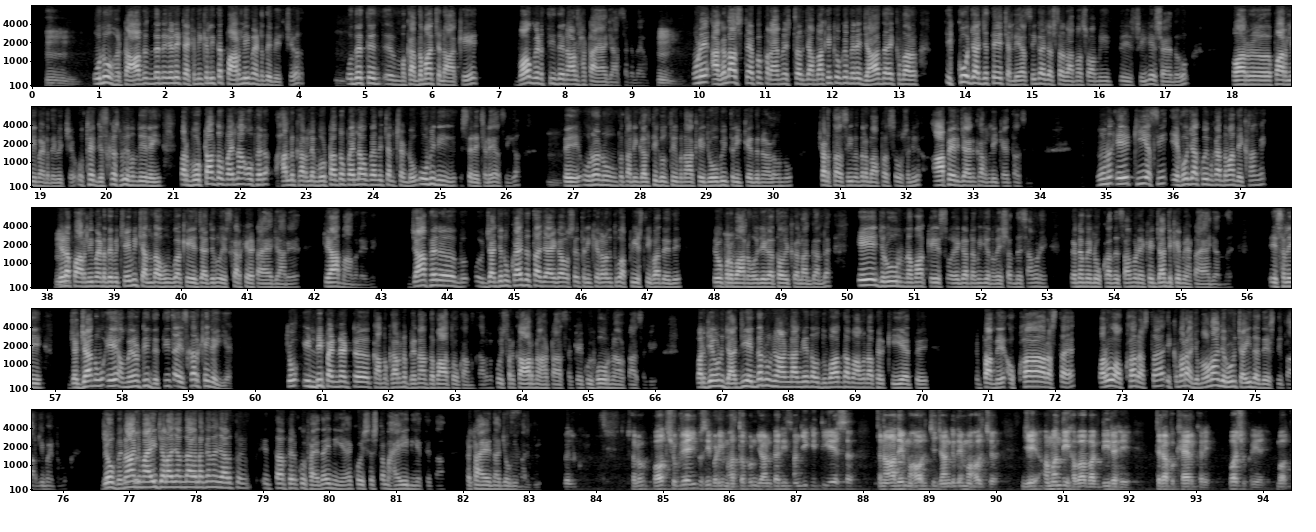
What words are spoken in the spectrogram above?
ਉਹਨੂੰ ਹਟਾ ਦਿੰਦੇ ਨੇ ਜਿਹੜੇ ਟੈਕਨੀਕਲੀ ਤਾਂ ਪਾਰਲੀਮੈਂਟ ਦੇ ਵਿੱਚ ਉਹਦੇ ਤੇ ਮੁਕੱਦਮਾ ਚਲਾ ਕੇ ਬਹੁ ਗਿਣਤੀ ਦੇ ਨਾਲ ਹਟਾਇਆ ਜਾ ਸਕਦਾ ਹੈ। ਹੁਣ ਇਹ ਅਗਲਾ ਸਟੈਪ ਪ੍ਰਾਈਮ ਮਿਨਿਸਟਰ ਜਾਂ ਬਾਕੀ ਕਿਉਂਕਿ ਮੇਰੇ ਯਾਦ ਹੈ ਇੱਕ ਵਾਰ ਇੱਕੋ ਜੱਜ ਤੇ ਚੱਲਿਆ ਸੀਗਾ ਜਸਟਿਸ ਰਾਮਾ ਸਵਾਮੀ ਤੇ ਸੀਗੇ ਸ਼ਾਇਦ ਉਹ ਔਰ ਪਾਰਲੀਮੈਂਟ ਦੇ ਵਿੱਚ। ਉੱਥੇ ਡਿਸਕਸ ਵੀ ਹੁੰਦੀ ਰਹੀ ਪਰ ਵੋਟਾਂ ਤੋਂ ਪਹਿਲਾਂ ਉਹ ਫਿਰ ਹੱਲ ਕਰ ਲਿਆ ਵੋਟਾਂ ਤੋਂ ਪਹਿਲਾਂ ਉਹ ਕਹਿੰਦੇ ਚੱਲ ਛੱਡੋ ਉਹ ਵੀ ਨਹੀਂ ਸਿਰੇ ਚੜਿਆ ਸੀਗਾ। ਤੇ ਉਹਨਾਂ ਨੂੰ ਪਤਾ ਨਹੀਂ ਗਲਤੀ ਗੁਲਤੀ ਬਣਾ ਕੇ ਜੋ ਵੀ ਤਰੀਕੇ ਦੇ ਨਾਲ ਉਹਨੂੰ ਛੱਡਤਾ ਸੀ ਮਤਲਬ ਵਾਪਸ ਉਸ ਨੇ ਆਪੇ ਰਿਜ਼ਾਈਨ ਕਰਨ ਲਈ ਕਹਿਤਾ ਸੀ। ਹੁਣ ਇਹ ਕੀ ਅਸੀਂ ਇਹੋ ਜਿਹਾ ਕੋਈ ਮੁਕੱਦਮਾ ਦੇਖਾਂਗੇ? ਜਿਹੜਾ ਪਾਰਲੀਮੈਂਟ ਦੇ ਵਿੱਚ ਇਹ ਵੀ ਚੱਲਦਾ ਹੋਊਗਾ ਕਿ ਇਸ ਜੱਜ ਨੂੰ ਇਸ ਕਰਕੇ ਹਟਾਇਆ ਜਾ ਰਿਹਾ ਹੈ ਕਿ ਆਹ ਮਾਮਲੇ ਨੇ। ਜਾਂ ਫਿਰ ਜੱਜ ਨੂੰ ਕਹਿ ਦਿੱਤਾ ਜਾਏਗਾ ਉਸੇ ਤਰੀਕੇ ਨਾਲ ਵੀ ਤੂੰ ਆਪੀ ਅਸਤੀਫਾ ਦੇ ਦੇ ਤੇ ਉਹ। ਪ੍ਰਵਾਨ ਹੋ ਜਾਏਗਾ ਤਾਂ ਉਹ ਇੱਕ ਅਲੱਗ ਗੱਲ ਹੈ। ਇਹ ਜ਼ਰੂਰ ਨਵਾਂ ਕੇਸ ਹੋਏਗਾ ਨਵੀਂ ਜਨਰੇਸ਼ਨ ਦੇ ਸਾਹਮਣੇ ਤੇ ਨਵੇਂ ਲੋਕਾਂ ਦੇ ਸਾਹਮਣੇ ਕਿ ਜੱਜ ਕਿਵੇਂ ਹਟਾਇਆ ਜਾਂਦਾ ਹੈ। ਇਸ ਲਈ ਜੱਜਾਂ ਨੂੰ ਇਹ ਇਮਿਊਨਿਟੀ ਦਿੱਤੀ ਤਾਂ ਇਸ ਕਰਕੇ ਗਈ ਹੈ। ਕਿ ਉਹ ਇੰਡੀਪੈਂਡੈਂਟ ਕੰਮ ਕਰਨ ਬਿਨਾਂ ਦਬਾਅ ਤੋਂ ਕੰਮ ਕਰਨ। ਕੋਈ ਸਰਕਾਰ ਨਾ ਹਟਾ ਸਕੇ ਕੋਈ ਹੋਰ ਨਾ ਹਟਾ ਸਕੇ। ਪਰ ਜੇ ਹੁਣ ਜੱਜ ਹੀ ਇੱਧਰ ਨੂੰ ਜਾਣ ਲੱਗੇ ਤਾਂ ਉਸ ਤੋਂ ਬਾਅਦ ਦਾ ਮਾਮਲਾ ਫਿਰ ਕੀ ਹੈ ਤੇ ਭਾਵੇਂ ਔਖਾ ਰਸਤਾ ਹੈ ਪਰ ਉਹ ਔਖਾ ਰਸਤਾ ਇੱਕ ਵਾਰ ਅਜਮਾਉਣਾ ਜ਼ਰੂਰ ਚਾਹੀਦਾ ਦੇਸ਼ ਦੀ ਪਾਰਲੀਮੈਂਟ ਨੂੰ। ਜੇ ਉਹ ਬਿਨਾਂ। ਅਜਮਾਈ ਚਲਾ ਜਾਂਦਾ ਅਗਲਾ ਕਹਿੰਦਾ ਯਾਰ ਇਹ ਤਾਂ ਫਿਰ ਕੋਈ ਫਾਇਦਾ ਹੀ ਨਹੀਂ ਹੈ ਕੋਈ ਸਿਸਟਮ ਹੈ ਹੀ ਨਹੀਂ ਇੱਥੇ ਤਾਂ ਹਟਾਏ ਦਾ ਜੋ ਵੀ ਮਰਜ਼ੀ। ਚਲੋ, ਬਹੁਤ ਸ਼ੁਕਰੀਆ ਜੀ, ਤੁਸੀਂ ਬੜੀ ਮਹੱਤਵਪੂਰਨ ਜਾਣਕਾਰੀ ਸਾਂਝੀ ਕੀਤੀ ਇਸ ਤਣਾਅ ਦੇ ਮਾਹੌਲ 'ਚ, ਜੰਗ ਦੇ ਮਾਹੌਲ 'ਚ, ਜੇ ਅਮਨ ਦੀ ਹਵਾ ਵਗਦੀ ਰਹੇ ਤੇ ਰੱਬ ਖੈਰ ਕਰੇ। ਬਹੁਤ ਸ਼ੁਕਰੀਆ ਜੀ, ਬਹੁਤ ਧੰਨਵਾਦ।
